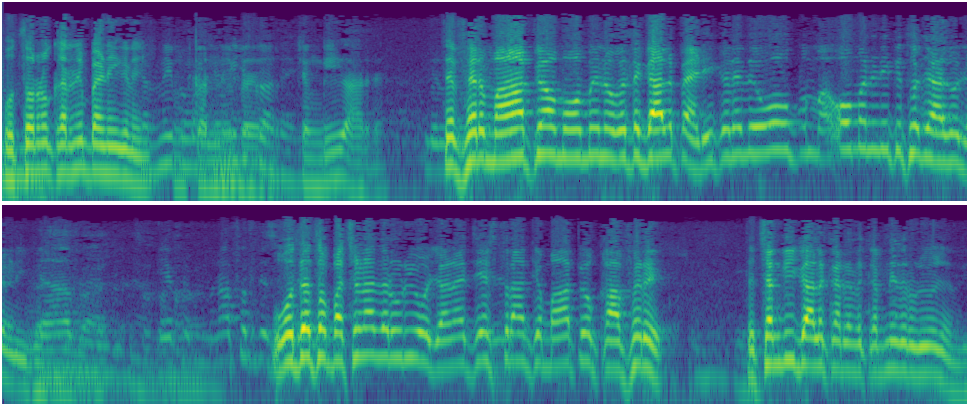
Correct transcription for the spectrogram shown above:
پتر نو کرنی پینی کہ نہیں؟ کرنی چنگی کر رہے تے پھر ماں پیو مومن ہوئے تے گل پیڑی کرے تے او او مننی کتھوں جائز ہو جانی پھر؟ اے پھر منافق دے وہ تو بچنا ضروری ہو جانا ہے۔ جس طرح کے ماں پیو کافر ہے تو چنگی گل کریں تو کرنی ضروری ہو جاتی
